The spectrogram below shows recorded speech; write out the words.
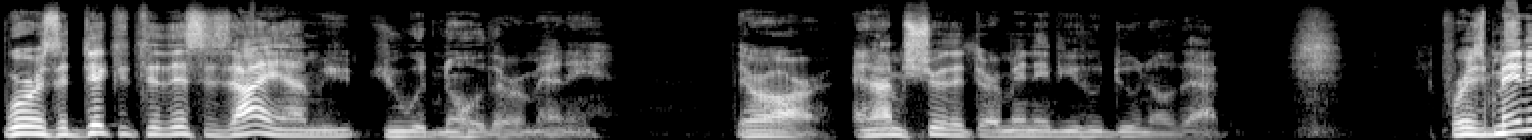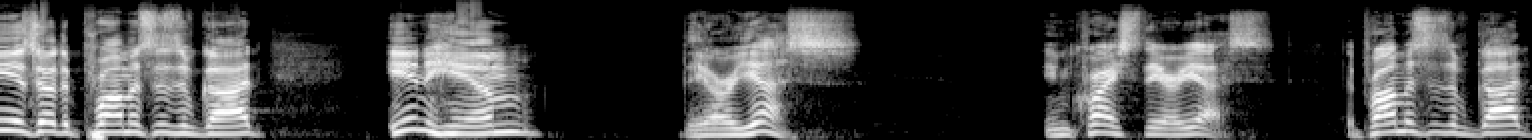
were as addicted to this as I am, you, you would know there are many. There are. And I'm sure that there are many of you who do know that. For as many as are the promises of God, in Him they are yes. In Christ they are yes. The promises of God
